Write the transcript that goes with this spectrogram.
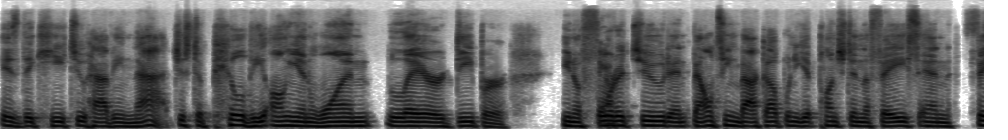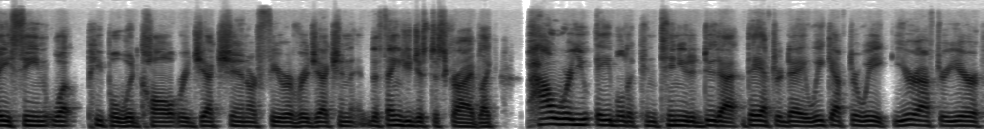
is the key to having that? Just to peel the onion one layer deeper, you know, fortitude yeah. and bouncing back up when you get punched in the face and facing what people would call rejection or fear of rejection, the things you just described. Like, how were you able to continue to do that day after day, week after week, year after year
